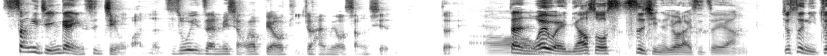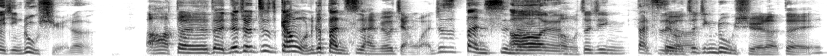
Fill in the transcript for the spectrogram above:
上一集应该也是剪完了，只是我一直还没想到标题，就还没有上线。对，哦、但我以为你要说事情的由来是这样，就是你最近入学了啊？对对对，那就就是刚我那个但是还没有讲完，就是但是呢，哦，哦我最近但是对我最近入学了，对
